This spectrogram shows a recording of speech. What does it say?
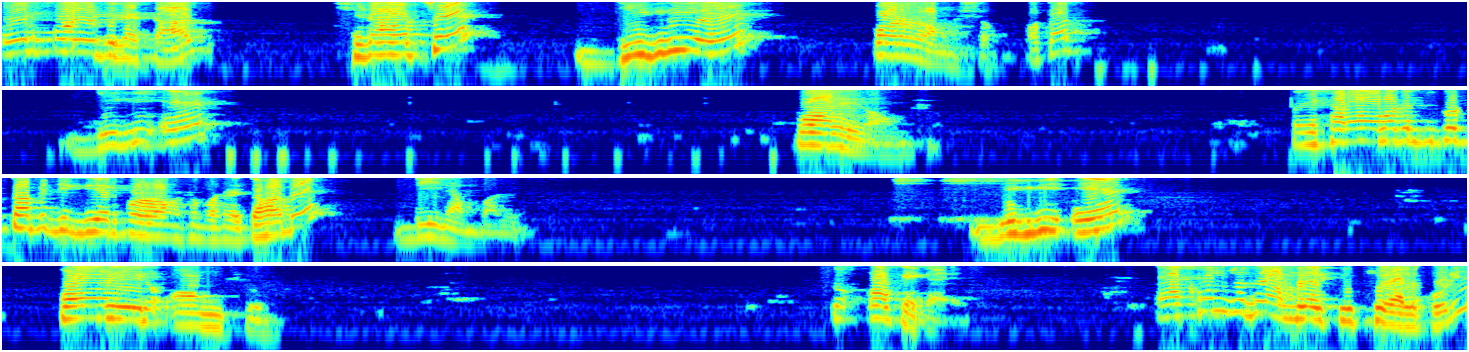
এরপরে যেটা কাজ, সেটা হচ্ছে ডিগ্রি এর পরের অংশ, অর্থাৎ ডিগ্রি এর পরের অংশ। তো এখানেও আমাদের কি করতে হবে? ডিগ্রি এর পরের অংশ বসাইতে হবে ডি নাম্বারে ডিগ্রি এর পরের অংশ। সো ওকে গাইস এখন যদি আমরা একটু খেয়াল করি,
